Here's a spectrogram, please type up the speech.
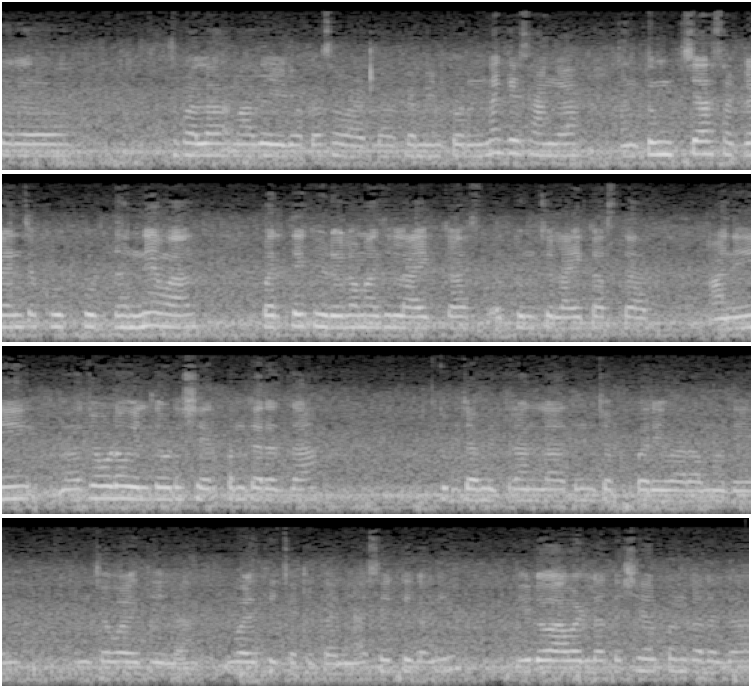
तर तुम्हाला माझा व्हिडिओ कसा वाटला कमेंट करून नक्की सांगा. आणि तुमच्या सगळ्यांचे खूप खूप धन्यवाद. प्रत्येक व्हिडिओला माझे लाईक अस तुमचे लाईक असतात. आणि जेवढं होईल तेवढं शेअर पण करत जा. तुमच्या मित्रांना तुमच्या परिवारामध्ये तुमच्या वळखीला वळखीच्या ठिकाणी अशा ठिकाणी व्हिडिओ आवडला तर शेअर पण करत जा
